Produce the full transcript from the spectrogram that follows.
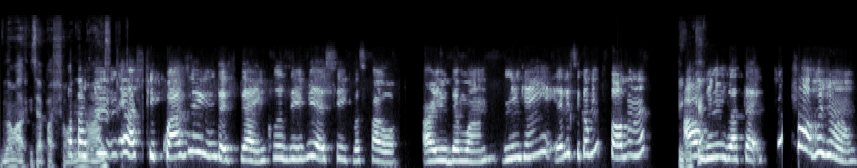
Não acho que se apaixone, passo- mas eu acho que quase nenhum desses aí, inclusive esse que você falou, Are You the One? Ninguém. Eles ficam com fogo, né? fica? Alguns até. Com fogo, João.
